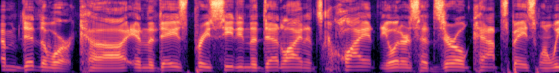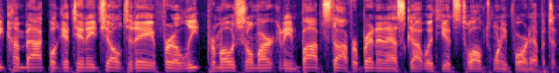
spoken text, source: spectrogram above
did the work uh, in the days preceding the deadline. It's quiet. The Oilers had zero cap space. When we come back, we'll get to NHL today for elite promotional marketing. Bob Stauffer, Brendan Escott with you. It's twelve twenty four in Edmonton.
